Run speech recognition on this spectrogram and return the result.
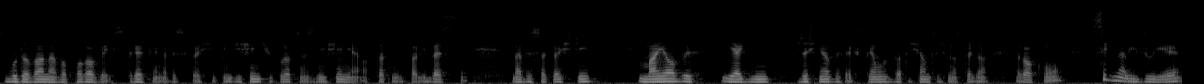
zbudowana w oporowej strefie na wysokości 50% zniesienia ostatniej fali Bessy, na wysokości majowych, jak i wrześniowych ekstremów z 2018 roku, sygnalizuje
